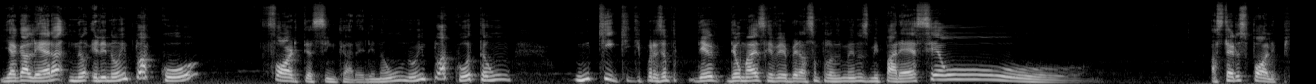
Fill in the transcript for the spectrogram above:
E a galera, ele não emplacou forte, assim, cara. Ele não, não emplacou tão. Um que, que, que por exemplo, deu, deu mais reverberação, pelo menos me parece, é o. Asterios Polyp.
